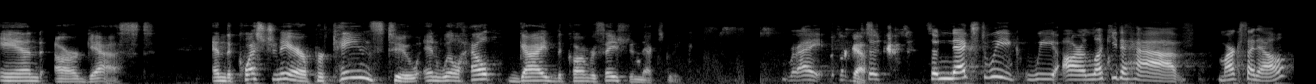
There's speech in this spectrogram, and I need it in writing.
and our guest. And the questionnaire pertains to and will help guide the conversation next week. Right. Our guest. So, so next week we are lucky to have Mark Seidel,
